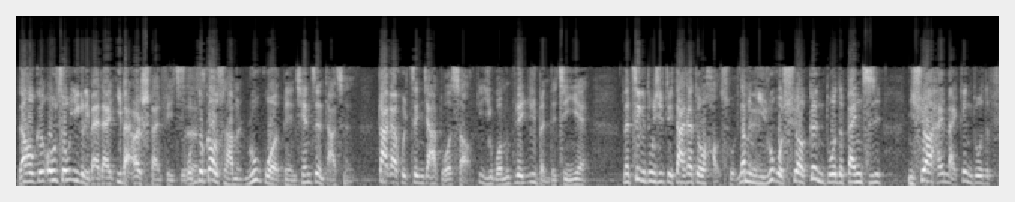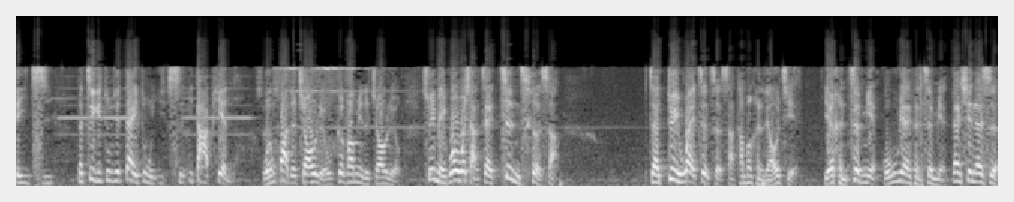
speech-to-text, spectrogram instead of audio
然后跟欧洲一个礼拜待一百二十班飞机，我们都告诉他们，如果免签证达成。大概会增加多少？以我们对日本的经验，那这个东西对大家都有好处。那么你如果需要更多的班机，你需要还买更多的飞机，那这个东西带动是一大片的文化的交流，各方面的交流。所以美国，我想在政策上，在对外政策上，他们很了解，也很正面，国务院也很正面。但现在是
